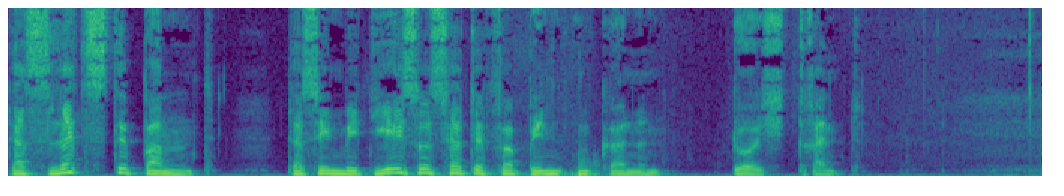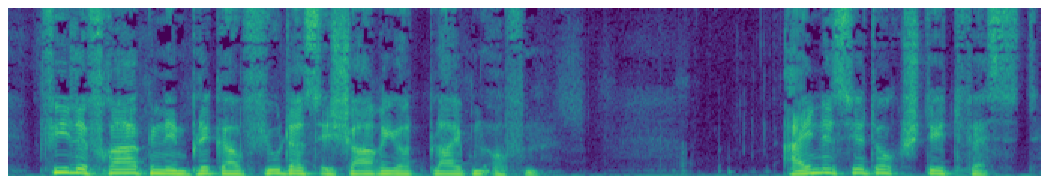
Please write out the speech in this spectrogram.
das letzte Band, das ihn mit Jesus hätte verbinden können, durchtrennt. Viele Fragen im Blick auf Judas Ischariot bleiben offen. Eines jedoch steht fest.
